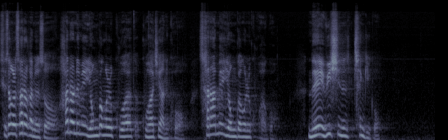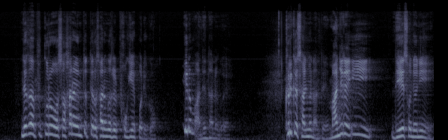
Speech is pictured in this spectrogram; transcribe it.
세상을 살아가면서 하나님의 영광을 구하, 구하지 않고 사람의 영광을 구하고 내 위신은 챙기고 내가 부끄러워서 하나님 뜻대로 사는 것을 포기해 버리고 이러면 안 된다는 거예요. 그렇게 살면 안 돼요. 만일에 이 네 소년이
